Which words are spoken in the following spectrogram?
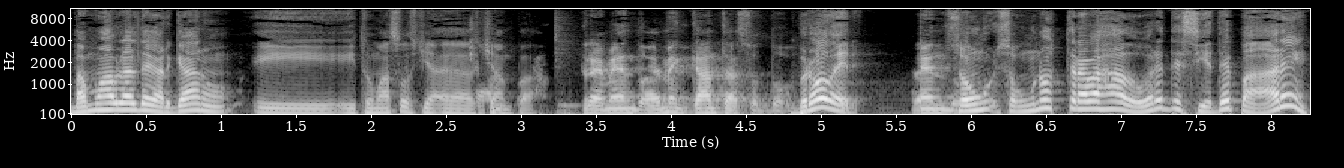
vamos a hablar de Gargano y, y Tomaso eh, Champa. Tremendo, a mí me encantan esos dos. Brother, son, son unos trabajadores de siete pares.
